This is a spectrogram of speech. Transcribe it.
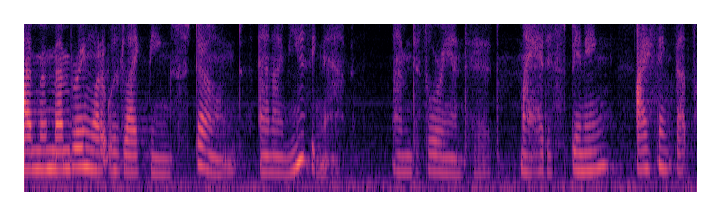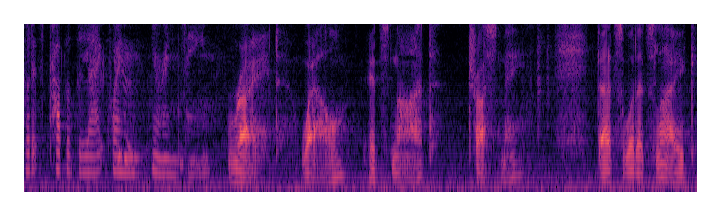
I'm remembering what it was like being stoned, and I'm using that. I'm disoriented. My head is spinning. I think that's what it's probably like when you're insane. Right. Well, it's not. Trust me. That's what it's like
